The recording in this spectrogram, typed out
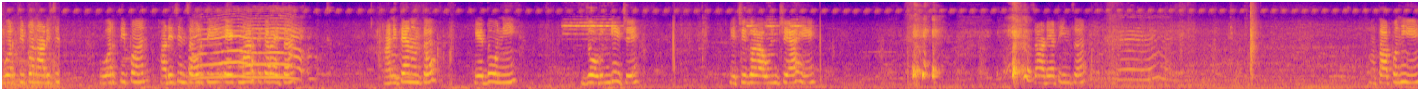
वरती पण अडीच इंच वरती पण अडीच इंचावरती एक मार्क करायचा. आणि त्यानंतर हे दोन्ही जोडून घ्यायचे. याची गळा उंची आहे. साडेआठ इंच. आता आपण हे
